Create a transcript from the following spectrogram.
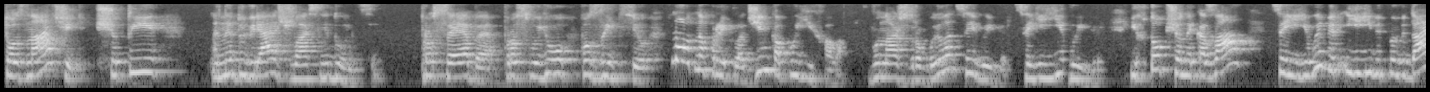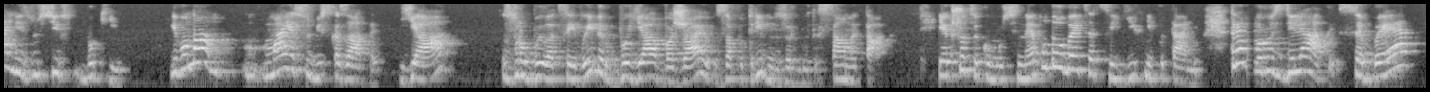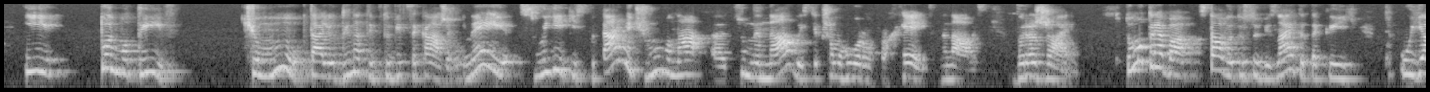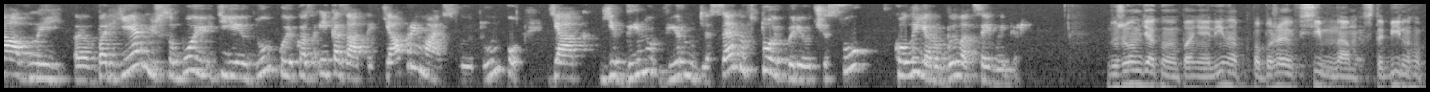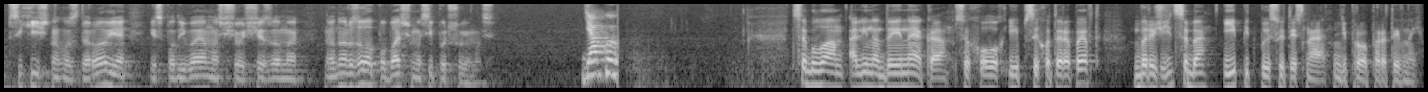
то значить, що ти не довіряєш власній думці про себе, про свою позицію. Ну, от, наприклад, жінка поїхала, вона ж зробила цей вибір, це її вибір. І хто б що не казав, це її вибір і її відповідальність з усіх боків. І вона має собі сказати: Я зробила цей вибір, бо я вважаю за потрібне зробити саме так. Якщо це комусь не подобається, це їхнє питання. Треба розділяти себе і той мотив, чому та людина тобі це каже. У неї свої якісь питання, чому вона е, цю ненависть, якщо ми говоримо про хейт, ненависть, виражає. Тому треба ставити собі, знаєте, такий уявний е, бар'єр між собою і тією думкою, і і казати: Я приймаю свою думку як єдину вірну для себе в той період часу, коли я робила цей вибір. Дуже вам дякуємо, пані Аліна. Побажаю всім нам стабільного психічного здоров'я і сподіваємось, що ще з вами неодноразово побачимось і почуємось. Дякую. Це була Аліна Дейнека, психолог і психотерапевт. Бережіть себе і підписуйтесь на Дніпро Оперативний.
